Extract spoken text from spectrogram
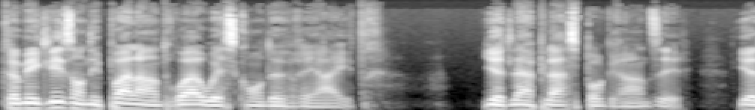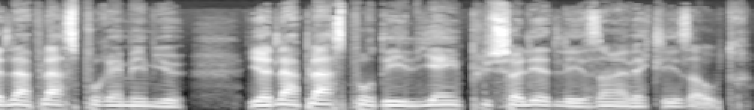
Comme Église, on n'est pas à l'endroit où est-ce qu'on devrait être. Il y a de la place pour grandir. Il y a de la place pour aimer mieux. Il y a de la place pour des liens plus solides les uns avec les autres.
